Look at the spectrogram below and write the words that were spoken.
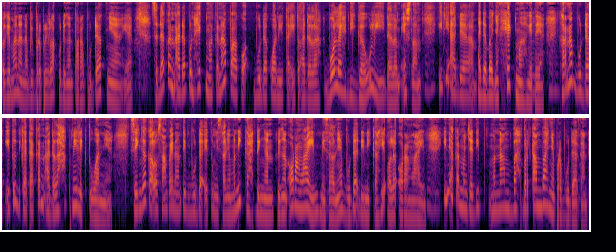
Bagaimana Nabi berperilaku dengan para budaknya ya. Sedangkan adapun hikmah kenapa kok budak wanita itu adalah boleh digauli dalam Islam, ini ada ada banyak hikmah gitu ya. Karena budak itu dikatakan adalah hak milik tuannya. Sehingga kalau sampai nanti budak itu misalnya menikah dengan dengan orang lain, misalnya budak dinikahi oleh orang lain. Ini akan menjadi menambah bertambahnya perbudakan.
